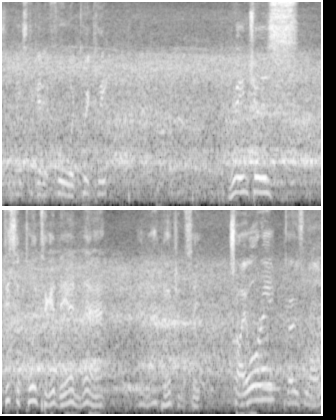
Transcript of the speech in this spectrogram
Tries to get it forward quickly. Rangers disappointing in the end there. They lack urgency. Traore goes long.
